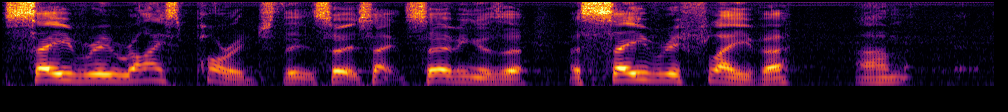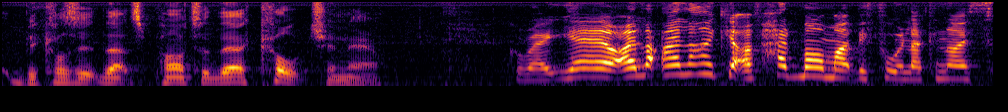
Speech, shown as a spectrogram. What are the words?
savoury rice porridge. So it's like serving as a, a savoury flavour um, because it, that's part of their culture now. Great, yeah, I, I like it. I've had Marmite before in like a nice,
